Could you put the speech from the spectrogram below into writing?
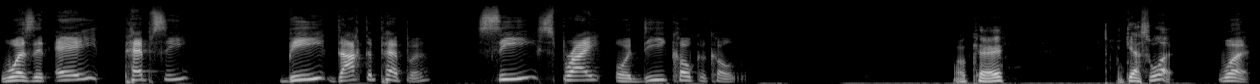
Was it A, Pepsi, B, Dr. Pepper, C, Sprite, or D, Coca Cola? Okay. Guess what? What?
